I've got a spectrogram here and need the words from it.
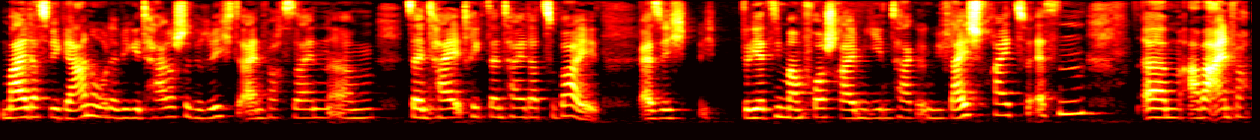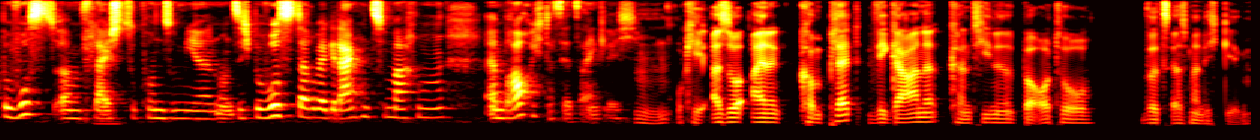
mal das vegane oder vegetarische Gericht einfach sein, ähm, sein Teil, trägt sein Teil dazu bei. Also ich, ich will jetzt niemandem vorschreiben, jeden Tag irgendwie fleischfrei zu essen, ähm, aber einfach bewusst ähm, Fleisch zu konsumieren und sich bewusst darüber Gedanken zu machen, ähm, brauche ich das jetzt eigentlich? Mhm, okay, also eine komplett vegane Kantine bei Otto wird es erstmal nicht geben.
